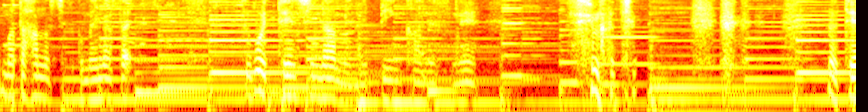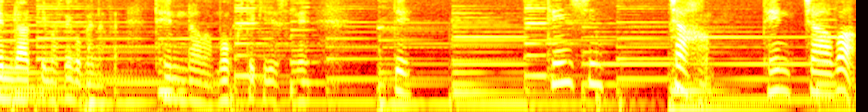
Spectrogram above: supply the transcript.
また反応しちゃうごめんなさい。すごい天津ラーメンに敏感ですね。すいません。天ラーって言いますねごめんなさい。天ラーは目的ですね。で天津チャーハン天チャーは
